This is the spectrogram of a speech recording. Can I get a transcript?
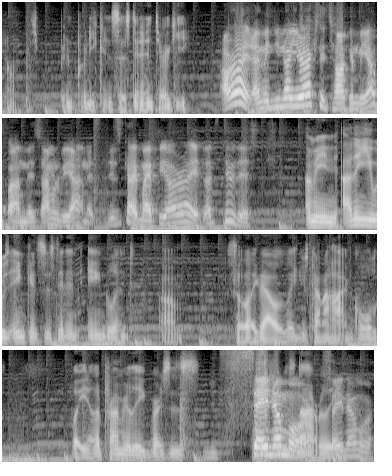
you know, he's been pretty consistent in Turkey. All right. I mean, you know, you're actually talking me up on this. I'm gonna be honest. This guy might be all right. Let's do this. I mean, I think he was inconsistent in England. Um, so like that was like he was kind of hot and cold. But you know, the Premier League versus Say no more. not really- Say no more.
